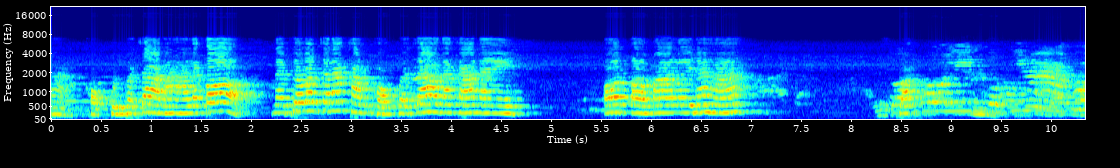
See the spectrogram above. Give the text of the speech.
อขอบคุณพระเจ้านะคะแล้วก็ในพระวจนะคำของพระเจ้านะคะในตอนต่อมาเลยนะคะสองโครินธ์บทที่ห้าข้อ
